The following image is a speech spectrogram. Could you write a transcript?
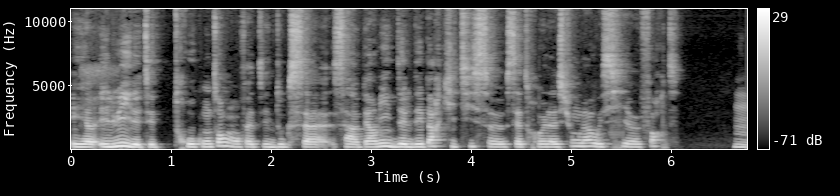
Et, lui, il était trop content en fait. Et donc ça, ça a permis dès le départ qu'il tisse cette relation là aussi forte. Mmh.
